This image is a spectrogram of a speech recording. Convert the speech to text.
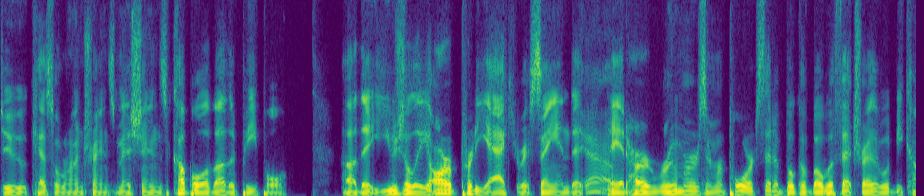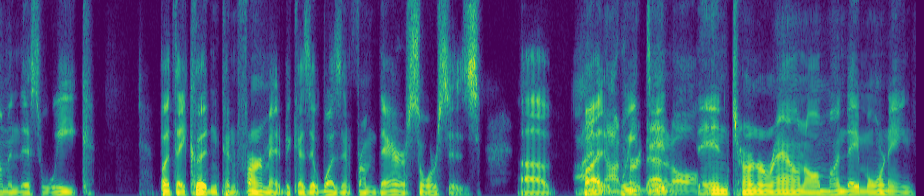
do Kessel Run transmissions, a couple of other people uh, that usually are pretty accurate, saying that Yeah. they had heard rumors and reports that a Book of Boba Fett trailer would be coming this week, but they couldn't confirm it because it wasn't from their sources. Uh, but we did then turn around on Monday morning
